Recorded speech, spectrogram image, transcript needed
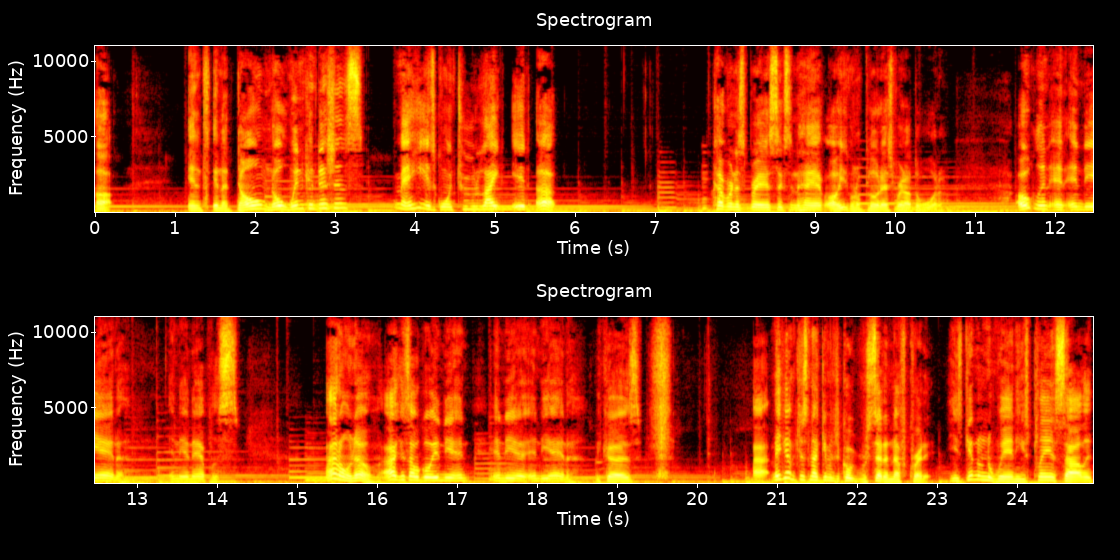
up. In, in a dome, no wind conditions, man, he is going to light it up. Covering the spread, six and a half. Oh, he's going to blow that spread out the water. Oakland and Indiana, Indianapolis. I don't know. I guess I would go India, Indiana because uh, maybe I'm just not giving Jacoby Brissett enough credit. He's getting them to win. He's playing solid.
